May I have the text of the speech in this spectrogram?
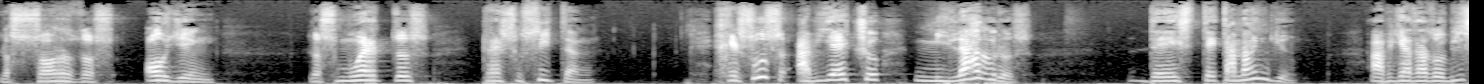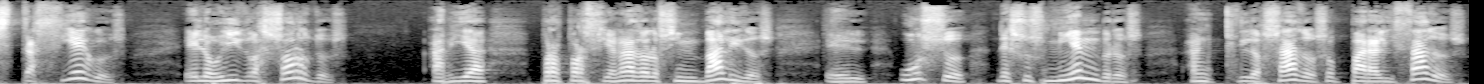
los sordos oyen, los muertos resucitan. Jesús había hecho milagros de este tamaño, había dado vista a ciegos, el oído a sordos, había proporcionado a los inválidos el uso de sus miembros anquilosados o paralizados,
